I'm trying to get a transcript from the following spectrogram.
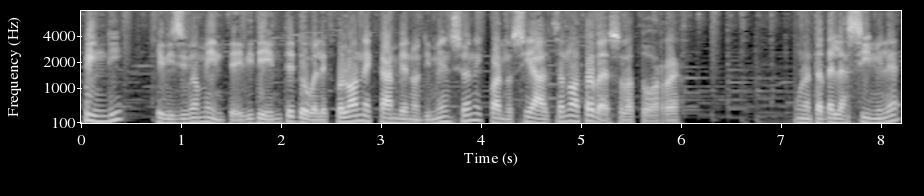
quindi è visivamente evidente dove le colonne cambiano dimensioni quando si alzano attraverso la torre. Una tabella simile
